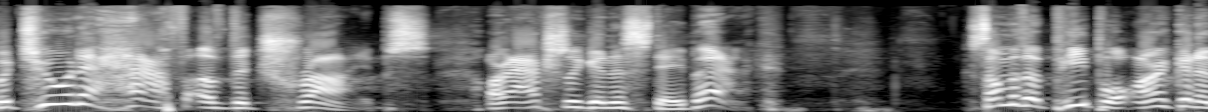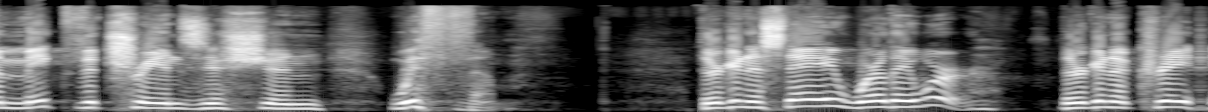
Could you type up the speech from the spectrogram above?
But two and a half of the tribes are actually going to stay back. Some of the people aren't going to make the transition with them. They're going to stay where they were. They're going to create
